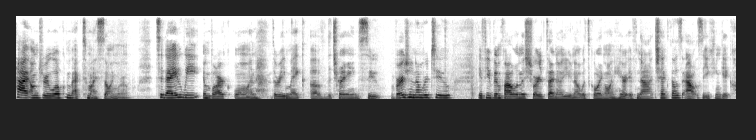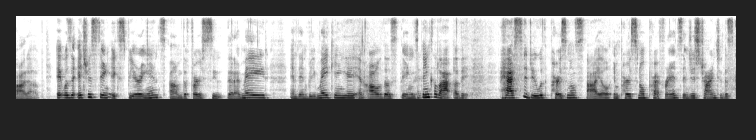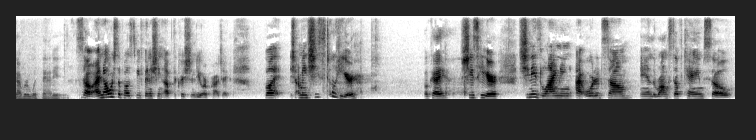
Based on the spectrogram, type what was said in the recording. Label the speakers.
Speaker 1: Hi, I'm Drew. Welcome back to my sewing room. Today we embark on the remake of the train suit version number two. If you've been following the shorts, I know you know what's going on here. If not, check those out so you can get caught up. It was an interesting experience, um, the first suit that I made and then remaking it and all of those things. I think a lot of it has to do with personal style and personal preference and just trying to discover what that is.
Speaker 2: So I know we're supposed to be finishing up the Christian Dior project, but I mean, she's still here. Okay, she's here. She needs lining. I ordered some and the wrong stuff came, so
